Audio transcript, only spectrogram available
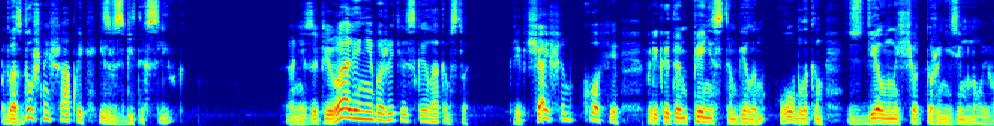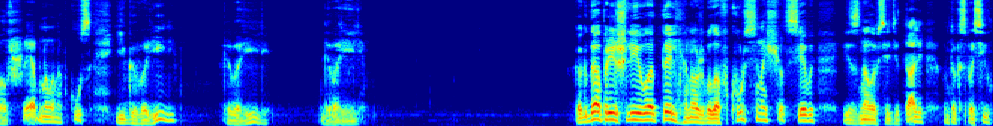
под воздушной шапкой из взбитых сливок. Они запивали небожительское лакомство — крепчайшим кофе, прикрытым пенистым белым облаком, сделанным еще тоже неземного и волшебного на вкус, и говорили, говорили, говорили. Когда пришли в отель, она уже была в курсе насчет Севы и знала все детали, он так спросил.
